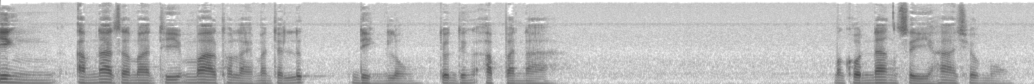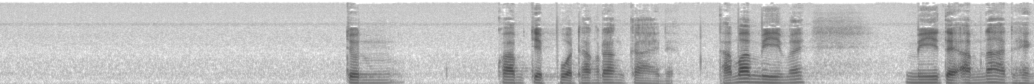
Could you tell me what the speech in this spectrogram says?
ยิ่งอำนาจสมาธิมากเท่าไหร่มันจะลึกดิ่งลงจนถึงอัปปนา บางคนนั่งสี่ห้าชั่วโมง จนความเจ็บปวดทางร่างกายเนี่ย ถามว่ามีไหม มีแต่อำนาจแห่ง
